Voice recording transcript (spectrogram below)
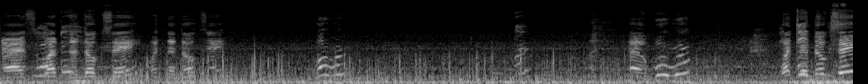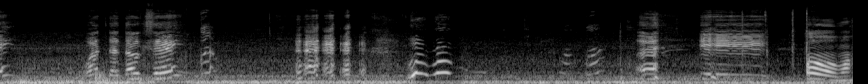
That's what the dog say? What the dog say? What the dog say? What the dog say? Oh, ma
